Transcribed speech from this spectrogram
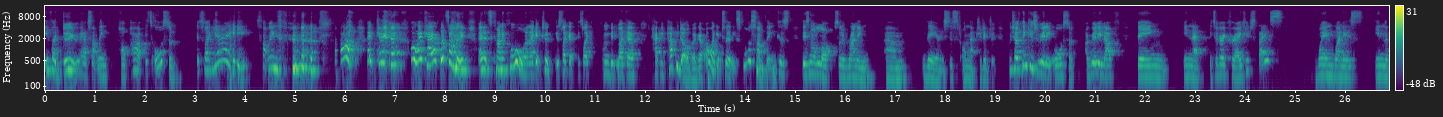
if i do have something pop up it's awesome. It's like yay something. Oh okay. Oh okay i've got something. And it's kind of cool. And i get to it's like a it's like i'm a bit like a happy puppy dog. I go oh i get to explore something because there's not a lot sort of running um, there. It's just on that trajectory which i think is really awesome. I really love being in that it's a very creative space when one is in the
